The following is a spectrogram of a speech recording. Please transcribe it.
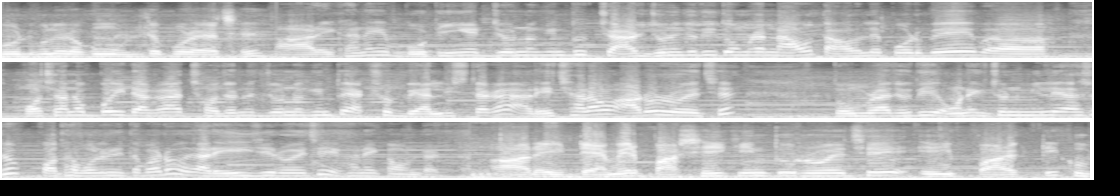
বোটগুলো এরকম উল্টে পড়ে আছে। আর এখানে বোটিংয়ের জন্য কিন্তু চারজনে যদি তোমরা নাও, তাহলে পড়বে পঁচানব্বই টাকা, ছজনের জন্য কিন্তু একশো বিয়াল্লিশ টাকা। আর এছাড়াও আরও রয়েছে। তোমরা যদি অনেকজন মিলে আসো, কথা বলে নিতে পারো। আর এই যে রয়েছে এখানে কাউন্টারটা আর এই ড্যামের পাশেই কিন্তু রয়েছে এই পার্কটি। খুব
